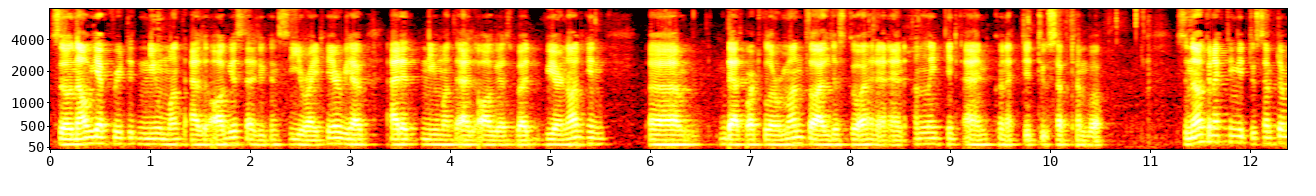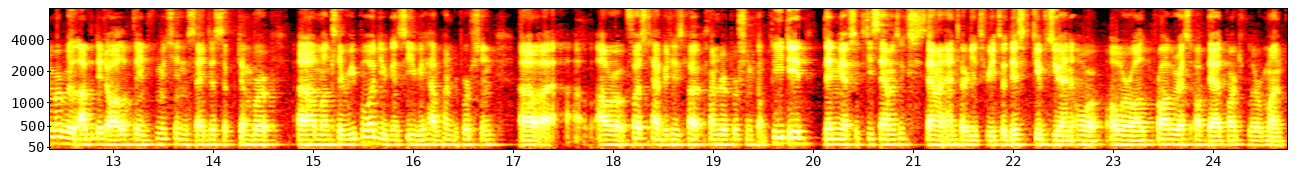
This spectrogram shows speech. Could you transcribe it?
so now we have created a new month as August. As you can see right here, we have added new month as August, but we are not in um, that particular month. So I'll just go ahead and unlink it and connect it to September. So now connecting it to September we'll update all of the information inside the September uh, monthly report. You can see we have 100%, uh, our first habit is 100% completed. Then we have 67, 67, and 33. So this gives you an overall progress of that particular month.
